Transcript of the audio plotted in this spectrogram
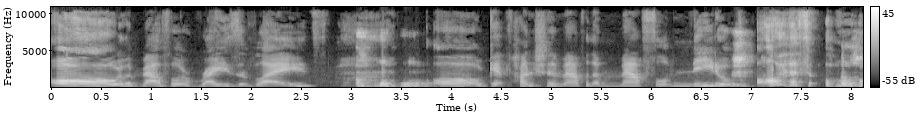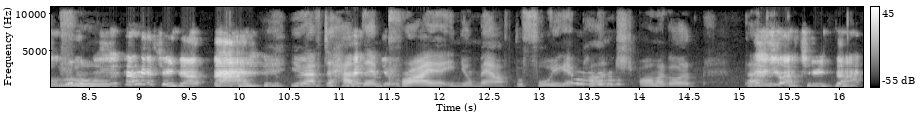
Oh, with a mouthful of razor blades? Oh, Oh, get punched in the mouth with a mouthful of needles. Oh, that's oh, awful. how can I choose out that? You have to have them prior in your mouth before you get punched. Oh my god. How That's. I choose that?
